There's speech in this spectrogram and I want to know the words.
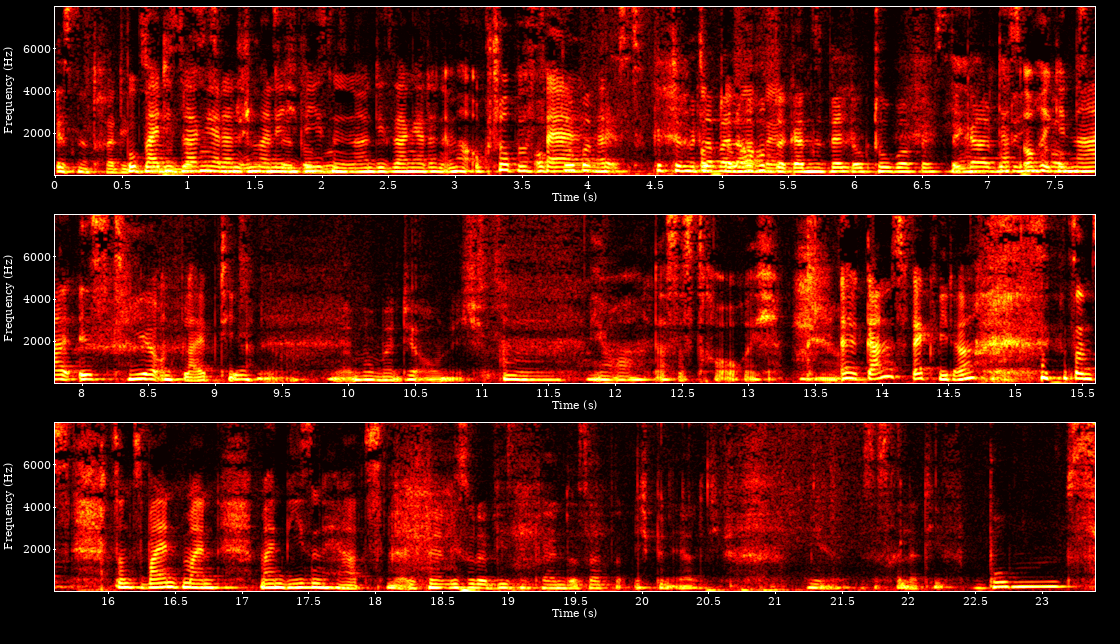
Ist eine Tradition. Wobei die sagen ja dann immer nicht Wiesen, ne? die sagen ja dann immer Oktoberfest. Oktoberfest. Gibt ja mittlerweile auch auf der ganzen Welt Oktoberfest. Ja, egal, das Original ist hier und bleibt hier. Ja. ja. im Moment ja auch nicht. Mm, ja, das ist traurig. Ja. Äh, ganz weg wieder. sonst, sonst weint mein, mein Wiesenherz. Ja, ich bin ja nicht so der Wiesenfan, deshalb, ich bin ehrlich. Mir ist es relativ bums.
